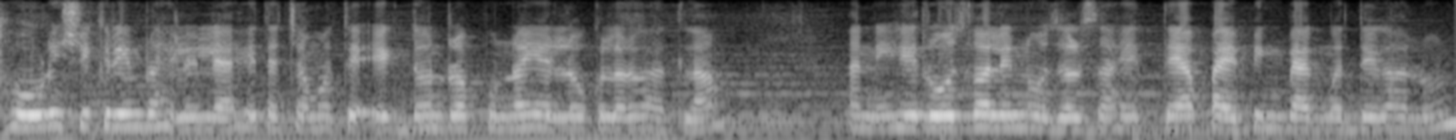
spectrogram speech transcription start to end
थोडीशी क्रीम राहिलेली आहे त्याच्यामध्ये एक दोन ड्रॉप पुन्हा येल्लो कलर घातला. आणि हे रोजवाले नोझल्स आहेत त्या पायपिंग बॅगमध्ये घालून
